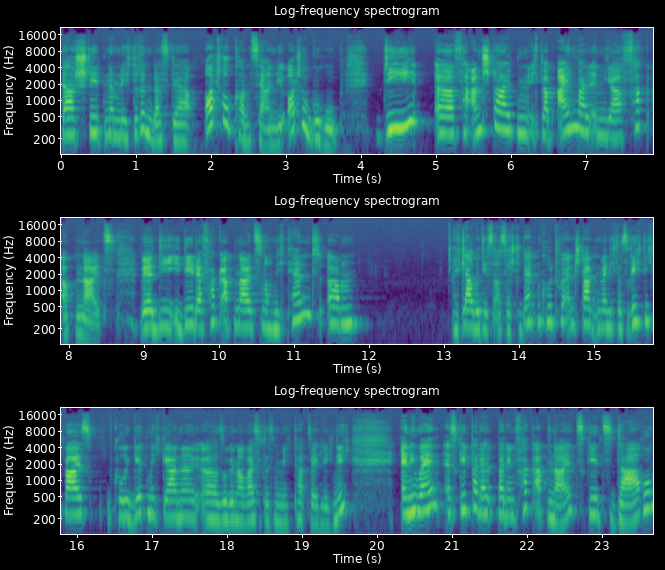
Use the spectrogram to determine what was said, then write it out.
Da steht nämlich drin, dass der Otto-Konzern, die Otto Group, die äh, veranstalten, ich glaube, einmal im Jahr Fuck-Up-Nights. Wer die Idee der Fuck-Up-Nights noch nicht kennt, ähm, ich glaube, die ist aus der Studentenkultur entstanden. Wenn ich das richtig weiß, korrigiert mich gerne. Äh, so genau weiß ich das nämlich tatsächlich nicht. Anyway, es geht bei, der, bei den Fuck-Up-Nights geht's darum,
